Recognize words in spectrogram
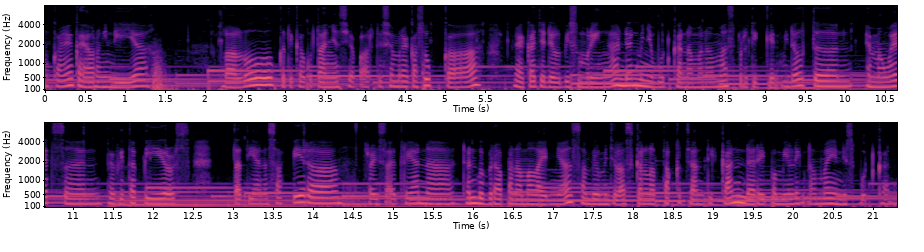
mukanya kayak orang India, Lalu ketika aku tanya siapa artis yang mereka suka, mereka jadi lebih sumringah dan menyebutkan nama-nama seperti Kate Middleton, Emma Watson, Pevita Pierce, Tatiana Safira, Raisa Adriana, dan beberapa nama lainnya sambil menjelaskan letak kecantikan dari pemilik nama yang disebutkan.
